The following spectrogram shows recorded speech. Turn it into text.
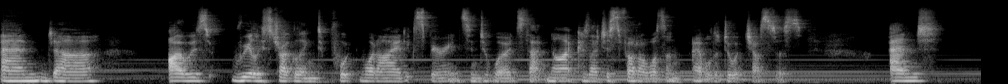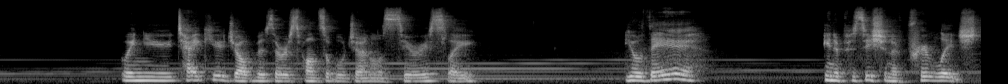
And uh, I was really struggling to put what I had experienced into words that night because I just felt I wasn't able to do it justice. And when you take your job as a responsible journalist seriously, you're there in a position of privilege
